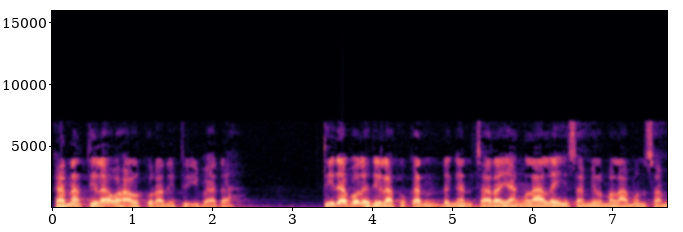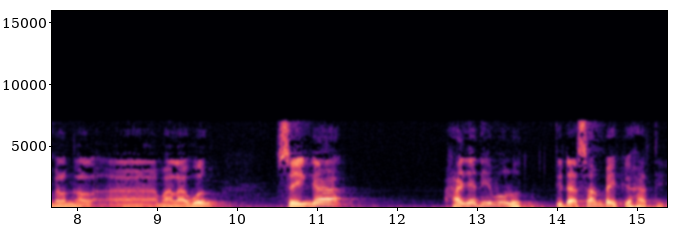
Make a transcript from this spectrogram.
Karena tilawah Al-Quran itu ibadah tidak boleh dilakukan dengan cara yang lalai sambil melamun sambil uh, malaweng sehingga hanya di mulut, tidak sampai ke hati.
